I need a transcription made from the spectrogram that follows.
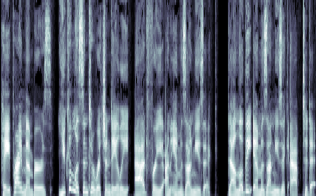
Hey Prime members, you can listen to Rich and Daily ad-free on Amazon Music. Download the Amazon Music app today.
